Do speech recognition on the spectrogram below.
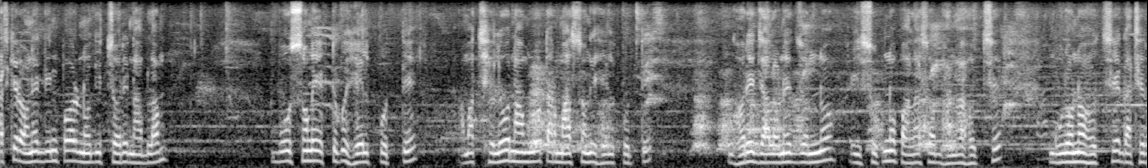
আজকের অনেক দিন পর নদীর চরে নামলাম। বউর সঙ্গে একটুকু হেল্প করতে। আমার ছেলেও নামলো, তার মার সঙ্গে হেল্প করতে। ঘরে জ্বালানোর জন্য এই শুকনো পালা সব ভাঙা হচ্ছে, গুঁড়োনো হচ্ছে গাছের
